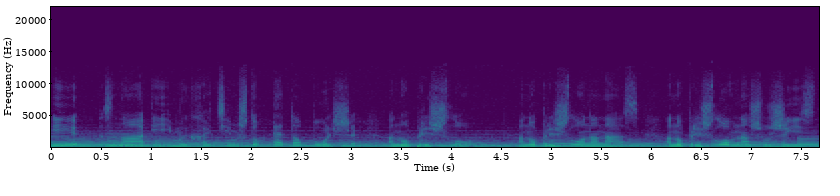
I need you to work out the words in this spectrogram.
И, зна, и мы хотим, чтобы это больше, оно пришло. Оно пришло на нас, оно пришло в нашу жизнь.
